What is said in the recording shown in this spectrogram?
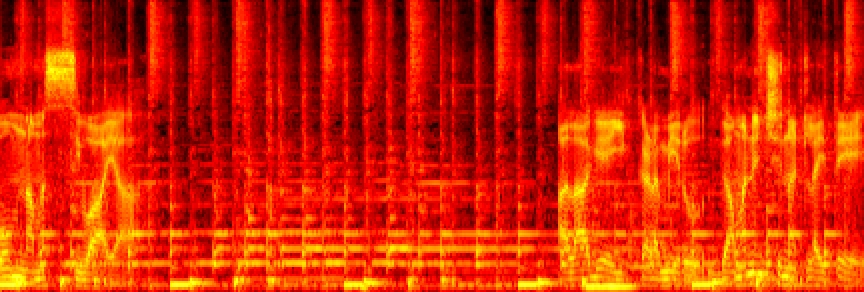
ఓం నమ శివాయ. అలాగే ఇక్కడ మీరు గమనించినట్లయితే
